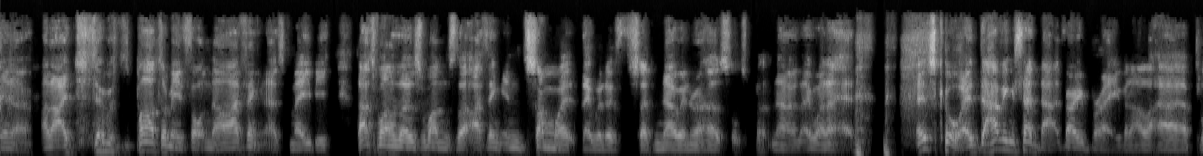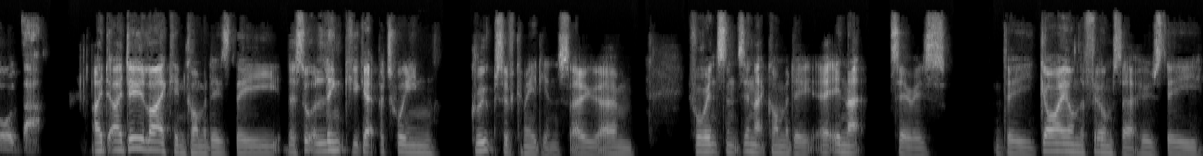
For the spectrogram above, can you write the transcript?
You know, and I there was part of me thought, no, I think that's maybe that's one of those ones that I think in some way they would have said no in rehearsals, but no, they went ahead. it's cool. Having said that, very brave, and I, I applaud that. I, I do like in comedies the the sort of link you get between groups of comedians. So, um, for instance, in that comedy, in that series, the guy on the film set who's the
